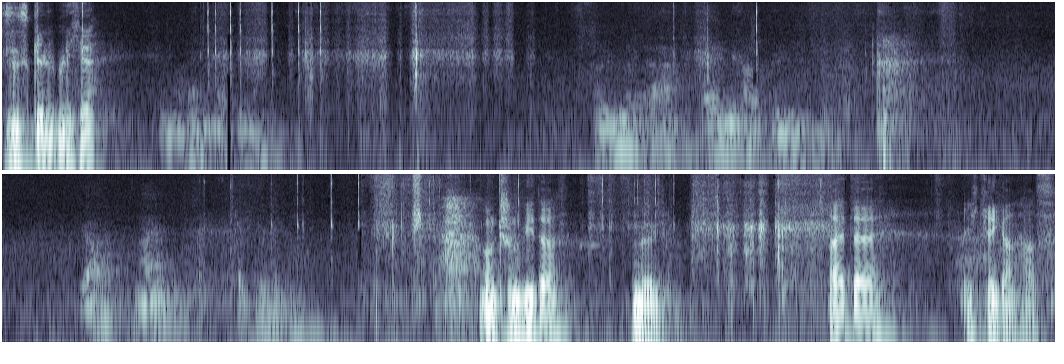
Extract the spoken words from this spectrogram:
Dieses gelbliche. Und schon wieder Müll. Leute, ich kriege einen Hass.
